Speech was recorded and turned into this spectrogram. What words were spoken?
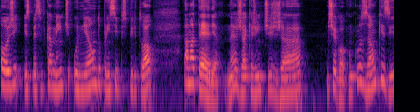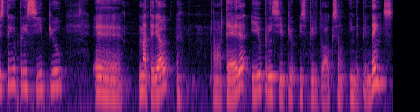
Hoje, especificamente, união do princípio espiritual à matéria, né? já que a gente já chegou à conclusão que existem o princípio é, material, a matéria e o princípio espiritual, que são independentes.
